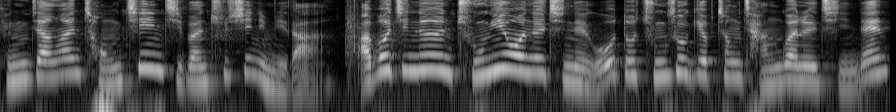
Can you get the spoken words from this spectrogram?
굉장한 정치인 집안 출신입니다. 아버지는 중의원을 지내고 또 중소기업청 장관을 지낸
